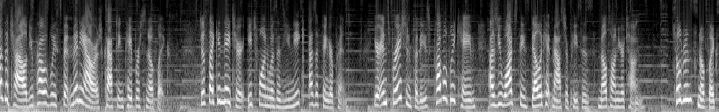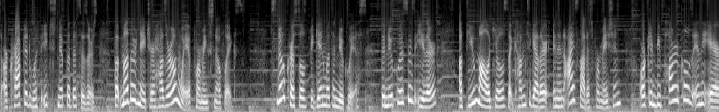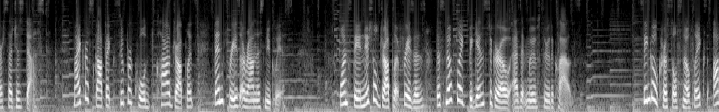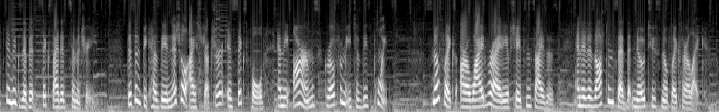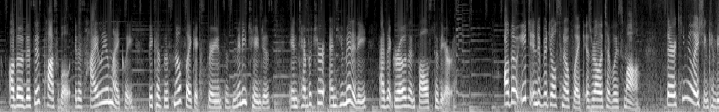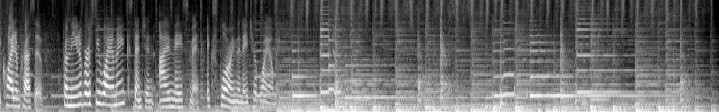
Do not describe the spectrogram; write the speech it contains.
As a child, you probably spent many hours crafting paper snowflakes. Just like in nature, each one was as unique as a fingerprint. Your inspiration for these probably came as you watched these delicate masterpieces melt on your tongue. Children's snowflakes are crafted with each snip of the scissors, but Mother Nature has her own way of forming snowflakes. Snow crystals begin with a nucleus. The nucleus is either a few molecules that come together in an ice lattice formation or can be particles in the air such as dust. Microscopic supercooled cloud droplets then freeze around this nucleus. Once the initial droplet freezes, the snowflake begins to grow as it moves through the clouds. Single crystal snowflakes often exhibit six-sided symmetry. This is because the initial ice structure is six-fold and the arms grow from each of these points. Snowflakes are a wide variety of shapes and sizes, and it is often said that no two snowflakes are alike. Although this is possible, it is highly unlikely because the snowflake experiences many changes in temperature and humidity as it grows and falls to the earth. Although each individual snowflake is relatively small, their accumulation can be quite impressive. From the University of Wyoming Extension, I'm Mae Smith, exploring the nature of Wyoming.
